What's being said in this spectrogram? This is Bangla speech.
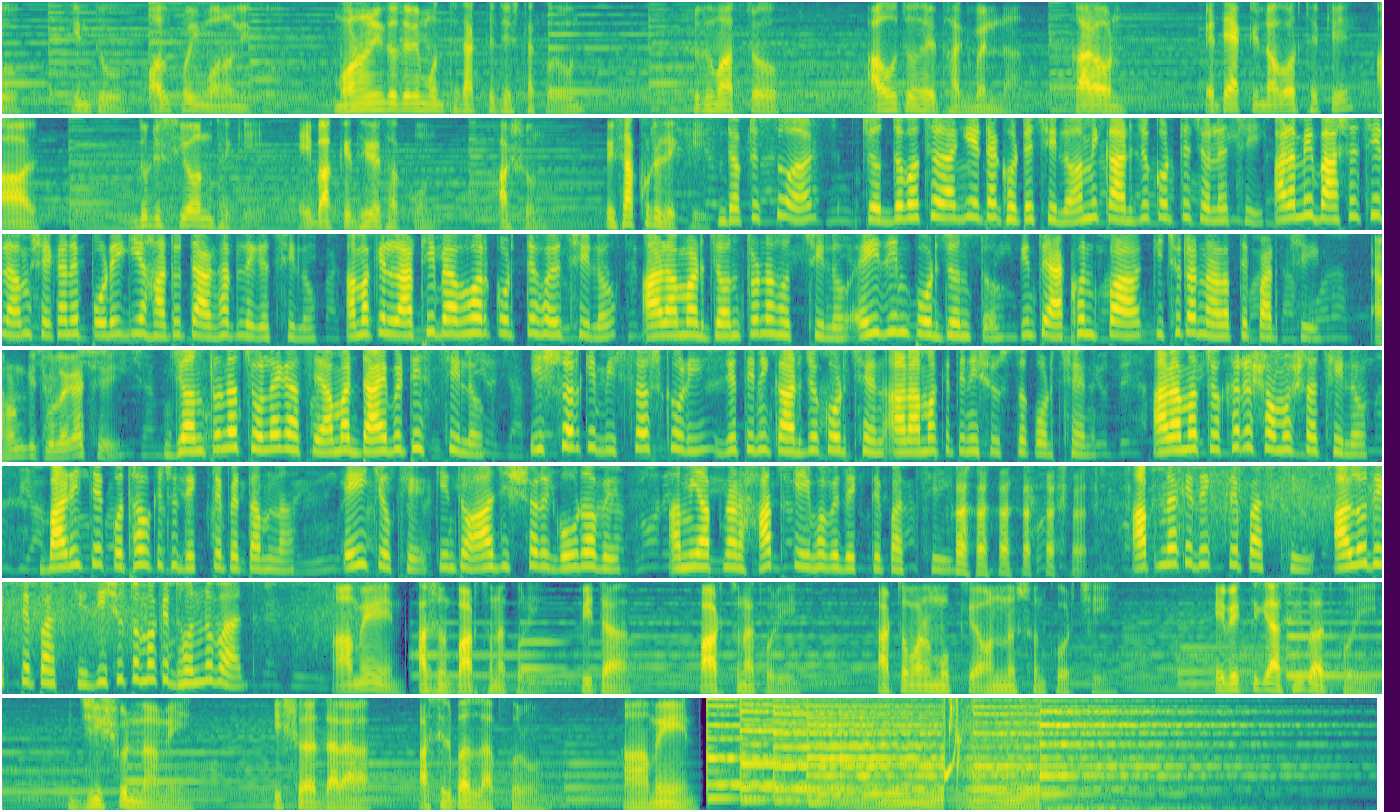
কিন্তু অল্পই মনোনীত। মনোনীতদের মধ্যে থাকতে চেষ্টা করুন। শুধুমাত্র আহত হয়ে থাকবেন না, কারণ এটা একটি নগর থেকে আর দুটি সিয়ন থেকে। এই বাক্যে ধীরে থাকুন। আসুন। এই দেখি। ডক্টর সুয়ার্স চোদ্দ বছর আগে এটা ঘটেছিল। আমি কার্য করতে চলেছি। আর আমি বাসে ছিলাম সেখানে পড়ে গিয়ে হাঁটুতে আঘাত লেগেছিল। আমাকে লাঠি ব্যবহার করতে হয়েছিল আর আমার যন্ত্রণা হচ্ছিল এই দিন পর্যন্ত। কিন্তু এখন পা কিছুটা নাড়াতে পারছি। এখন কি চলে গেছে? যন্ত্রণা চলে গেছে আমার ডায়াবেটিস ছিল। ঈশ্বরকে বিশ্বাস করি যে তিনি কার্য করছেন আর আমাকে তিনি সুস্থ করছেন। আর আমার চোখেরও সমস্যা ছিল। বাড়িতে কোথাও কিছু দেখতে পেতাম না। এই চোখে, কিন্তু আজ ঈশ্বরের গৌরবে আমি আপনার হাতকে এইভাবে দেখতে পাচ্ছি। আপনাকে দেখতে পাচ্ছি, আলো দেখতে পাচ্ছি। যিশু তোমাকে ধন্যবাদ। আমেন। আসুন প্রার্থনা করি। পিতা, প্রার্থনা করি আর তোমার মুখকে অন্বেষণ করছি। এই ব্যক্তিকে আশীর্বাদ করি। যিশুর নামে ঈশ্বরের দ্বারা আশীর্বাদ লাভ করুন। আমেন।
